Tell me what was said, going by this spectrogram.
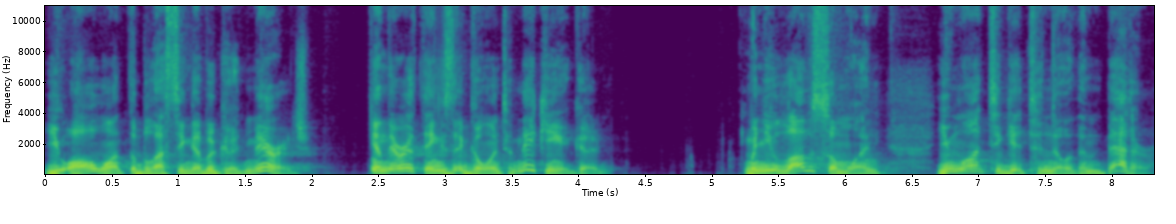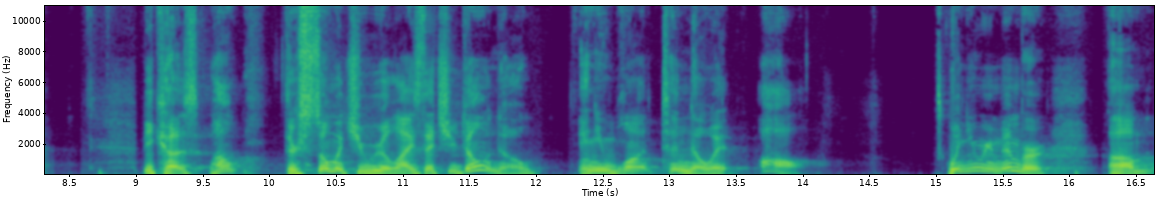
you all want the blessing of a good marriage. And there are things that go into making it good. When you love someone, you want to get to know them better. Because, well, there's so much you realize that you don't know, and you want to know it all. When you remember, um,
